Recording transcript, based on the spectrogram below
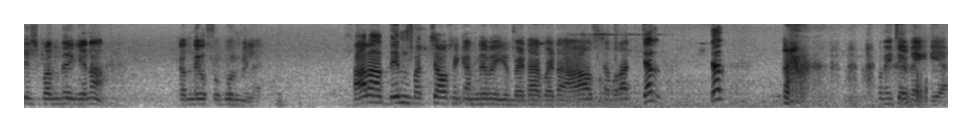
इस बंदे के ना कंधे को सुकून मिला है। सारा दिन बच्चा उसे कंधे पे यूँ बैठा बैठा आज से बोला, चल चल। तो नीचे फेंक दिया।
